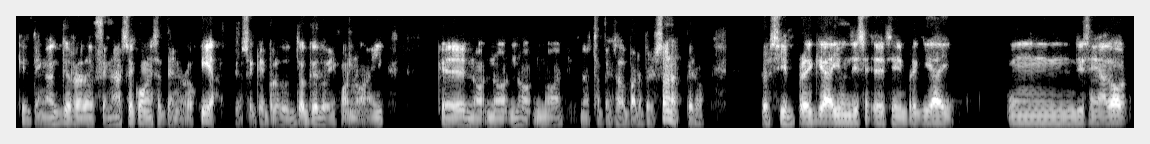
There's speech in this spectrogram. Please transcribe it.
que tenga que relacionarse con esa tecnología. Yo sé que hay productos que lo mismo no hay, que no, no, no, no, está pensado para personas, pero, pero siempre que hay un eh, siempre que hay un diseñador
